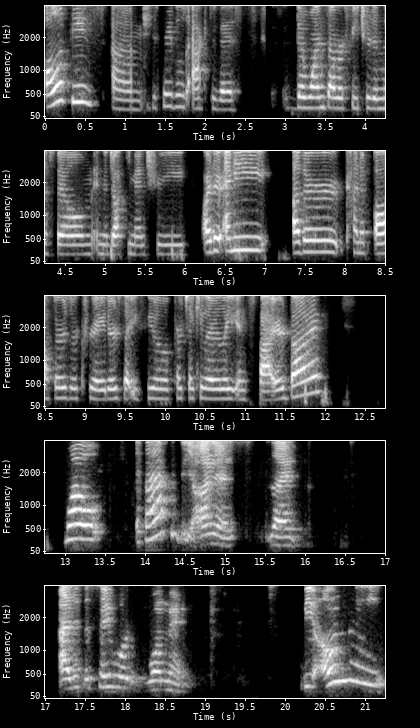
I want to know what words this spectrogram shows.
all of these um, disabled activists, the ones that were featured in the film, in the documentary, are there any other kind of authors or creators that you feel particularly inspired by? Well, if I have to be honest, like as a disabled woman, the only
